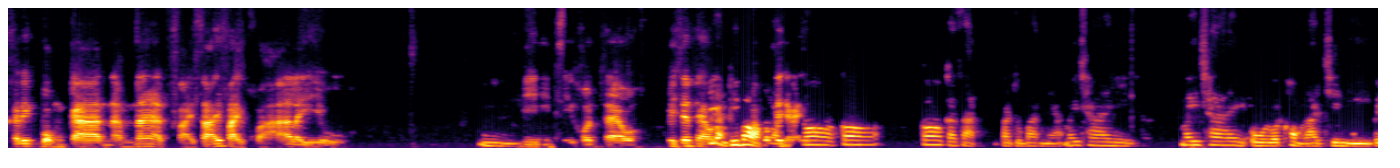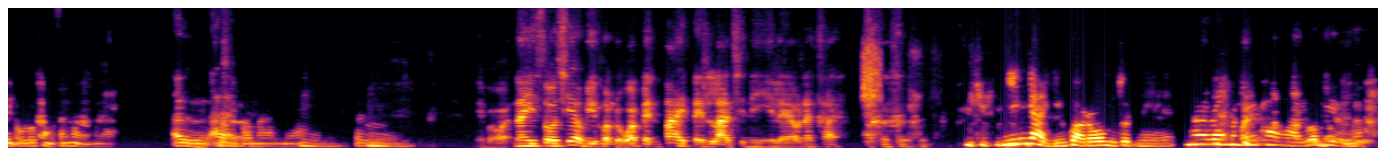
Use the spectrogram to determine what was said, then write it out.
เขาเรียกบงการอำนาจฝ่ายซ้ายฝ่ายขวาอะไรอยู่อืมมีมีคนแซวไม่ใช่แซวก็อย่างที่บอกมันก็เป็นแหอย่างละนั้นก็ก็ก็กษัตริย์ปัจจุบันเนี้ยไม่ใช่ ไม่ใช่โอรสของราชินี เป็นโอรสของสนมไงเออ อะไรประมาณเนี้ยอืมเอออือมเนี่ยบอกว่าในโซเชียลมีคนบอกว่าเป็นใต้เต็นท์ราชินีแล้วนะคะ ยิ่งใหญ่ยิ่งกว่าร่มจุดนี้ไม่ร่มมันไม่พอมันร่มเยอะมันอะ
